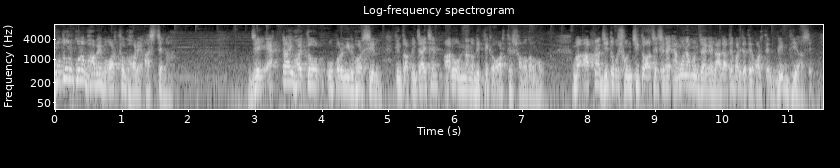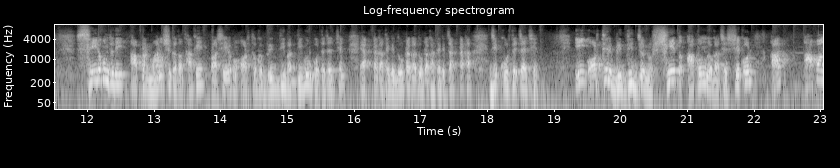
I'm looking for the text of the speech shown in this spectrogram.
নতুন কোনোভাবে অর্থ ঘরে আসছে না। যে একটাই হয়তো উপরে নির্ভরশীল, কিন্তু আপনি চাইছেন আরও অন্যান্য দিক থেকে অর্থের সমাগম হোক। বা আপনার যেটুকু সঞ্চিত আছে সেটা এমন এমন জায়গায় লাগাতে পারে যাতে অর্থের বৃদ্ধি আসে। সেই রকম যদি আপনার মানসিকতা থাকে বা সেই রকম অর্থকে বৃদ্ধি বা দ্বিগুণ করতে চাইছেন, এক টাকা থেকে দু টাকা দু টাকা থেকে চার টাকা যে করতে চাইছেন, এই অর্থের বৃদ্ধির জন্য শ্বেত আকন্দ গাছের শেকড় আর আপাং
